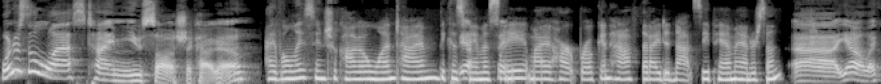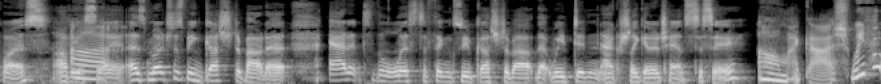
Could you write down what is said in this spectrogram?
When was the last time you saw Chicago? I've only seen Chicago one time because Yeah, famously my heart broke in half that I did not see Pam Anderson. Uh, yeah, likewise, obviously. Uh, as much as we gushed about it, add it to the list of things we've gushed about that we didn't actually get a chance to see. Oh my gosh. We've had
